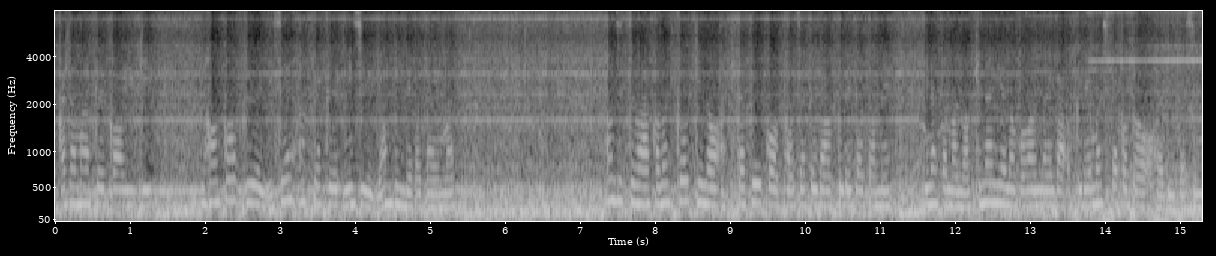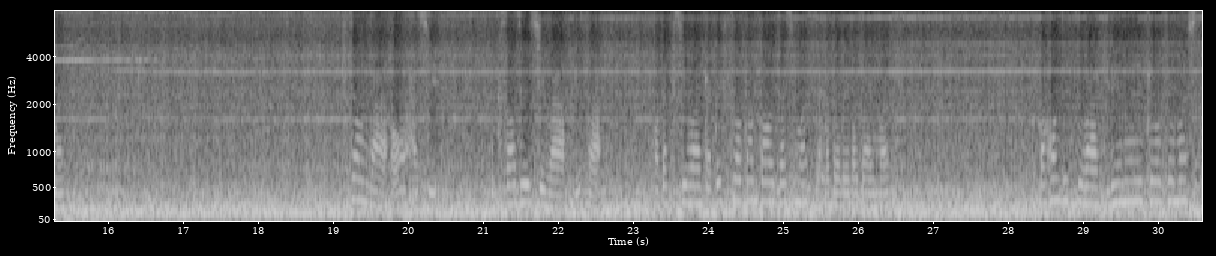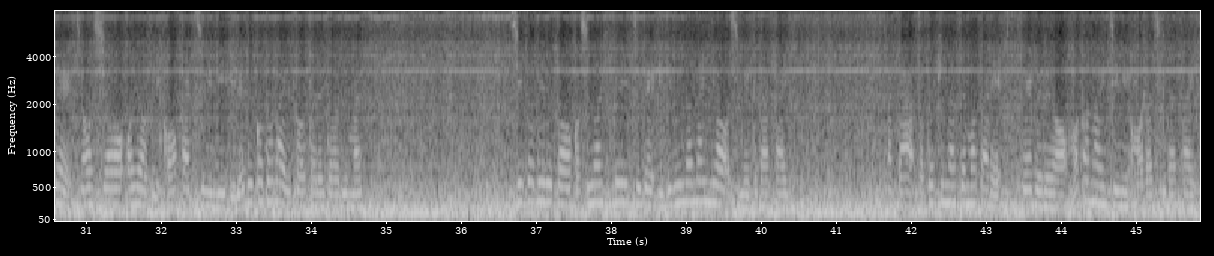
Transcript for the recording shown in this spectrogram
岡山空港行き日本航空2824便でございます。本日はこの飛行機の秋田空港到着が遅れたため皆様の機内へのご案内が遅れましたことをお詫びいたします。機長は大橋副操縦士は遊佐。私は客室を担当いたします。高田でございます。は気流の影響を受けまして上昇及び降下中に入れることが予想されております。シートベルトを腰の低い位置で入り身のないようお締めください。また座席の背もたれテーブルを元の位置にお戻しください。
